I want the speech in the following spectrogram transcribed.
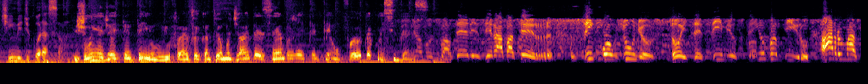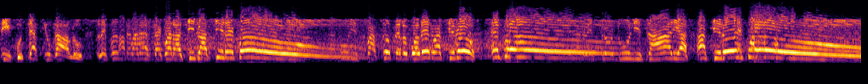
time de coração. Junho de 81 e o Flamengo foi campeão mundial em dezembro de 81. Foi outra coincidência. Valderes irá bater. Zico ou Júnior, dois exímios. Tem o vampiro. Arma Zico, desce o galo. Levanta, aparece agora, atira, atira, é gol! Nunes passou pelo goleiro, atirou, é gol! Entrou Nunes na área, atirou, é gol!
